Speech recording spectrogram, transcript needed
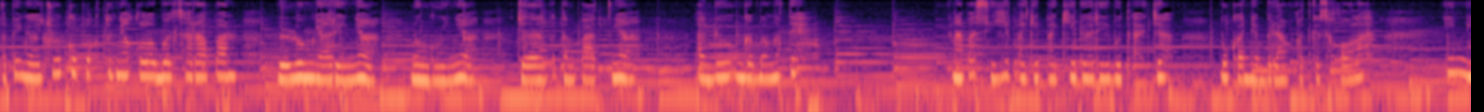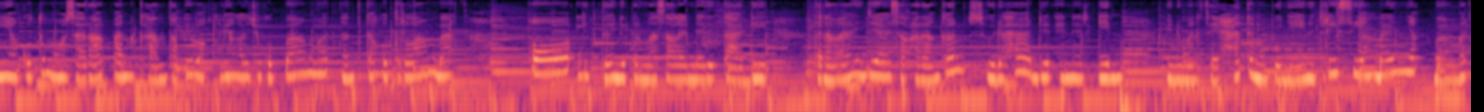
Tapi gak cukup waktunya kalau buat sarapan. Belum nyarinya, nunggunya, jalan ke tempatnya. Aduh, enggak banget deh Kenapa sih pagi-pagi udah ribut aja? Bukannya berangkat ke sekolah? Ini aku tuh mau sarapan kan, tapi waktunya gak cukup banget, nanti takut terlambat. Oh, itu yang dipermasalahin dari tadi. Tenang aja, sekarang kan sudah hadir energin minuman sehat yang mempunyai nutrisi yang banyak banget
